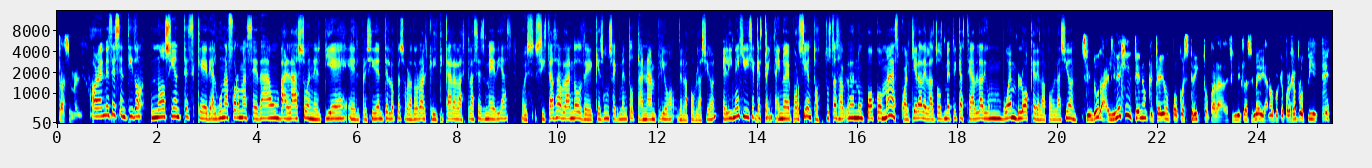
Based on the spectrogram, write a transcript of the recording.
clase media. Ahora, en ese sentido, ¿no sientes que de alguna forma se da un balazo en el pie el presidente López Obrador al criticar a las clases medias? Pues si estás hablando de que es un segmento tan amplio de la población, el INEGI dice que es 39%, tú estás hablando un poco más, cualquiera de las dos métricas te habla de un buen bloque de la población. Sin duda, el INEGI tiene un criterio un poco estricto para definir clase media, ¿no? Porque, por ejemplo, pide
